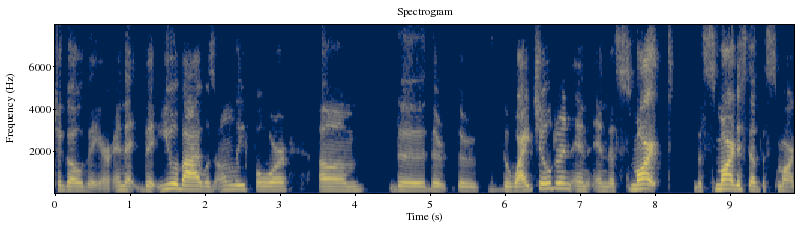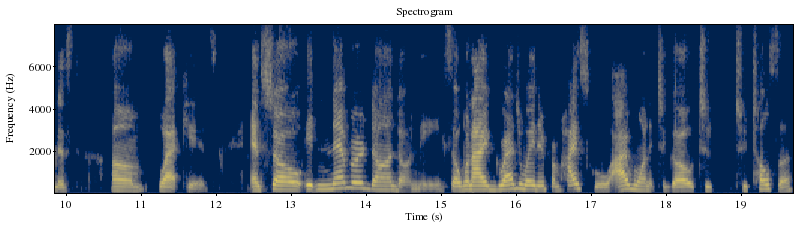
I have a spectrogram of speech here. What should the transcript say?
to go there and that, that U of I was only for um, the the the the white children and and the smart the smartest of the smartest um, black kids. And so it never dawned on me. So when I graduated from high school, I wanted to go to to Tulsa.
